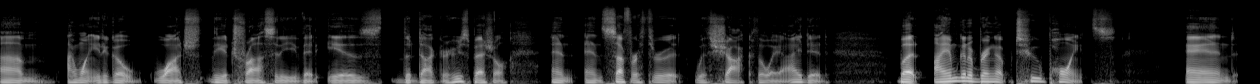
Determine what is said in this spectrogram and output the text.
Um, I want you to go watch the atrocity that is the Doctor Who special and and suffer through it with shock the way I did. But I am going to bring up two points. And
